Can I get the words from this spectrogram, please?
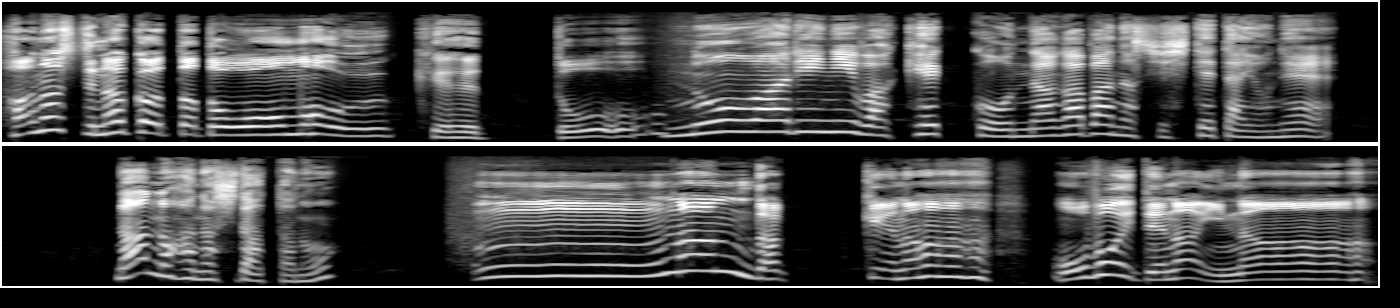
話してなかったと思うけど。の割には結構長話してたよね何の話だったの？うーん、なんだっけな。覚えてないな。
